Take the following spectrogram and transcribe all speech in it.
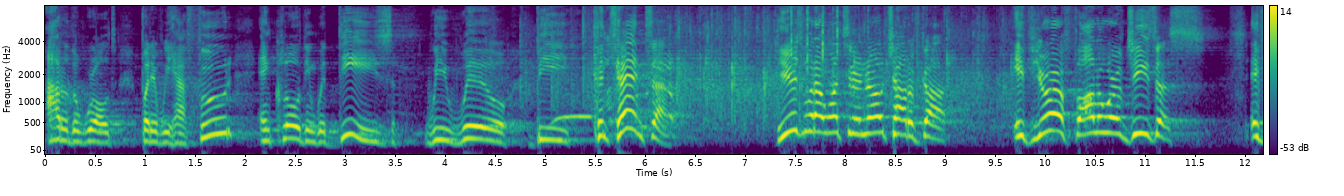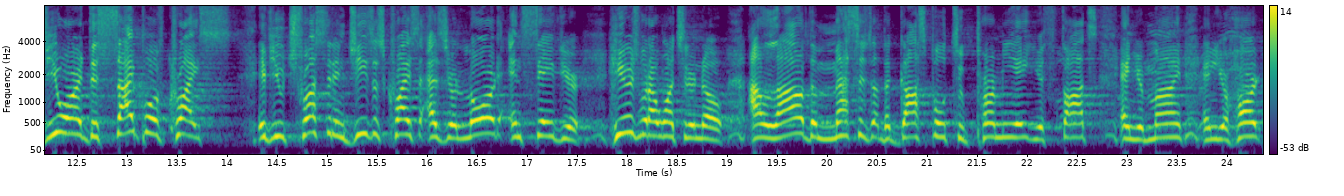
out of the world. But if we have food and clothing with these, we will be content. Here's what I want you to know, child of God. If you're a follower of Jesus, if you are a disciple of Christ, if you trusted in Jesus Christ as your Lord and Savior, here's what I want you to know. Allow the message of the gospel to permeate your thoughts and your mind and your heart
